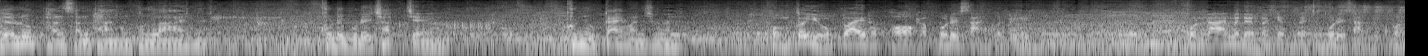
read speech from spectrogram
แล้วรูปพันสันฐานของคนร้ายเนี่ย คุณระบุได้ชัดเจน คุณอยู่ใกล้มันใช่ไหม ผมก็อยู่ใกล้พอๆกับผู้โดยสารคนอื่น คนร้ายมาเดินมาเก็บเงินจากผู้โดยสารทุกคน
